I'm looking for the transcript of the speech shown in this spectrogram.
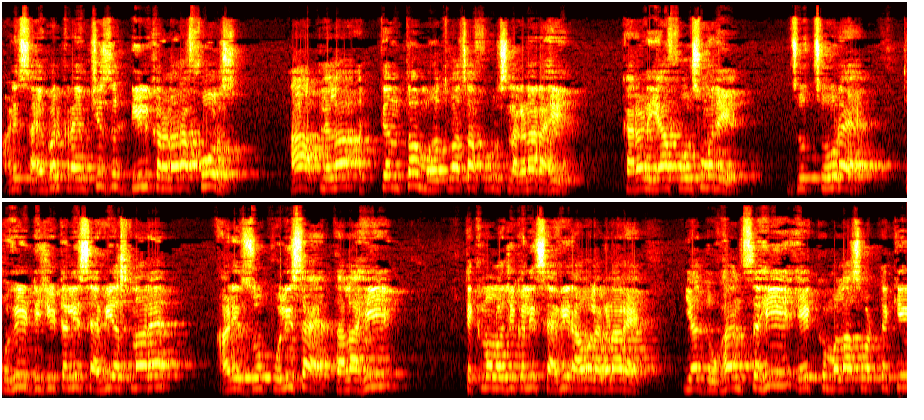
आणि सायबर क्राईमचीच डील करणारा फोर्स हा आपल्याला अत्यंत महत्त्वाचा फोर्स लागणार आहे. कारण या फोर्समध्ये जो चोर आहे तोही डिजिटली सॅव्ही असणार आहे आणि जो पोलीस आहे त्यालाही टेक्नॉलॉजिकली सॅव्ही राहावं लागणार आहे. या दोघांचंही एक मला असं वाटतं की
